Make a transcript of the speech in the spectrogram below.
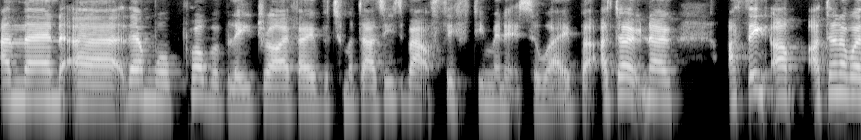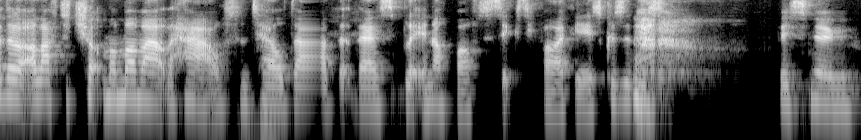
And then, uh, then we'll probably drive over to my dad's. He's about 50 minutes away, but I don't know. I think um, I don't know whether I'll have to chuck my mum out of the house and tell dad that they're splitting up after 65 years because of this this new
